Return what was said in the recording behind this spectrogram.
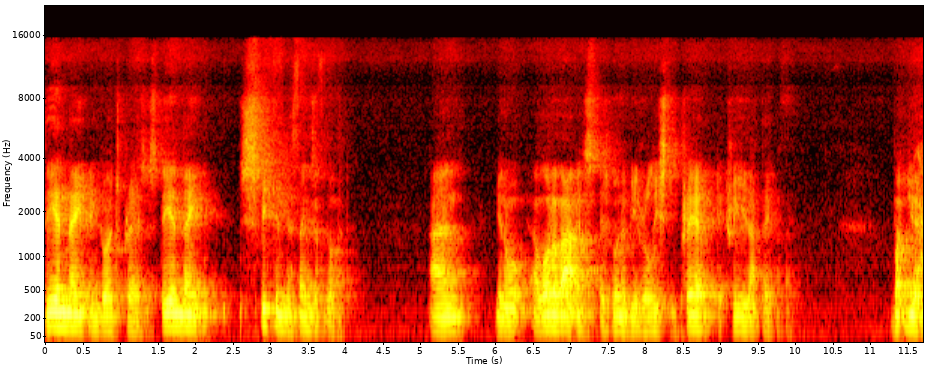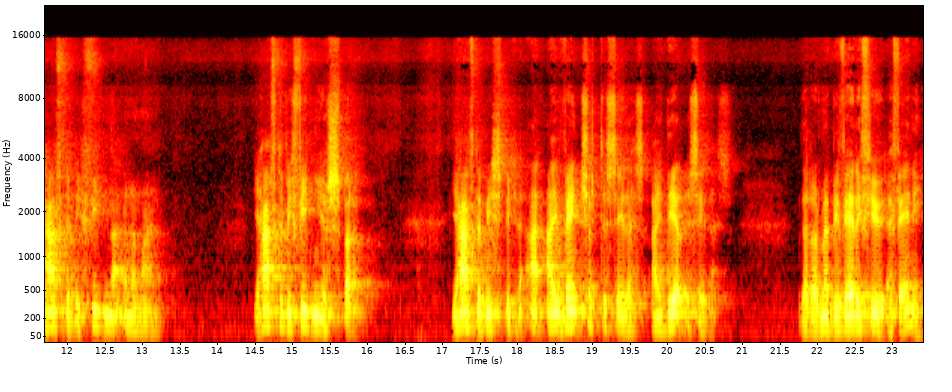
day and night in God's presence, day and night speaking the things of God. And you know, a lot of that is, is going to be released in prayer, decree, that type of thing. But you have to be feeding that in a man. You have to be feeding your spirit. You have to be speaking. I, I venture to say this, I dare to say this. There are maybe very few, if any,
